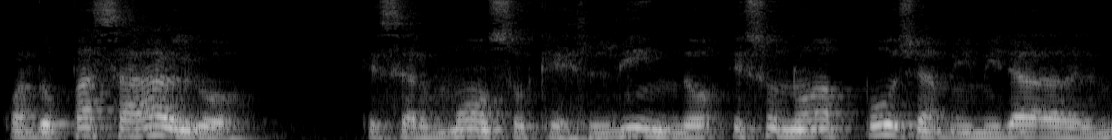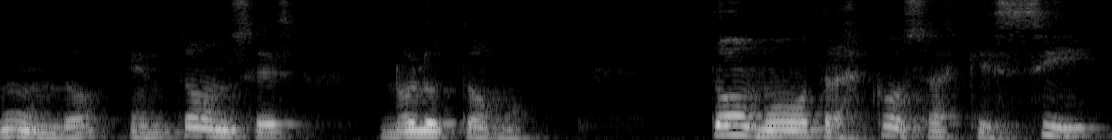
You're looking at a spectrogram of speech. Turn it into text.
cuando pasa algo que es hermoso, que es lindo, eso no apoya mi mirada del mundo, entonces no lo tomo. Tomo otras cosas que sí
